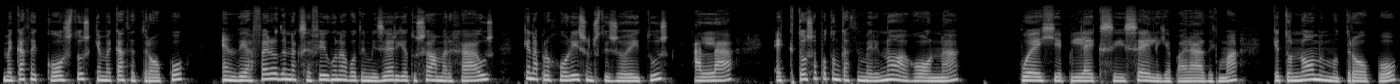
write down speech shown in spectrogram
με κάθε κόστος και με κάθε τρόπο, ενδιαφέρονται να ξεφύγουν από τη μιζέρια του Summer House και να προχωρήσουν στη ζωή τους, αλλά εκτός από τον καθημερινό αγώνα, που έχει επιλέξει η Σέλη για παράδειγμα, και τον νόμιμο τρόπο,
